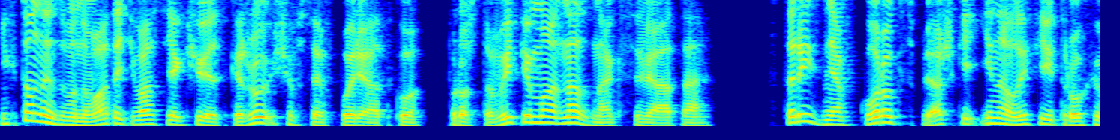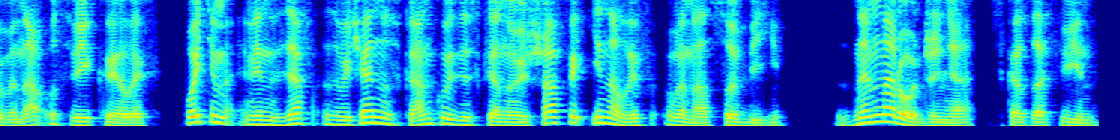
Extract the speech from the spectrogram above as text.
Ніхто не звинуватить вас, якщо я скажу, що все в порядку. Просто вип'ємо на знак свята. Старий зняв корок з пляшки і налив їй трохи вина у свій келих. Потім він взяв звичайну склянку зі скляної шафи і налив вина собі. З днем народження, сказав він,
